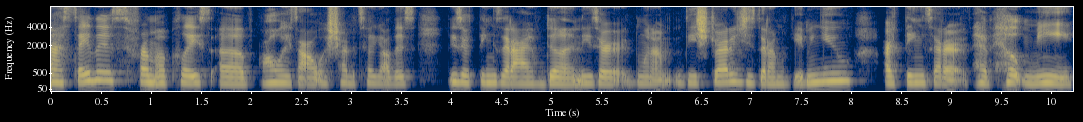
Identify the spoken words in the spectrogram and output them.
I say this from a place of always, I always try to tell y'all this. These are things that I've done. These are when I'm these strategies that I'm giving you are things that are have helped me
